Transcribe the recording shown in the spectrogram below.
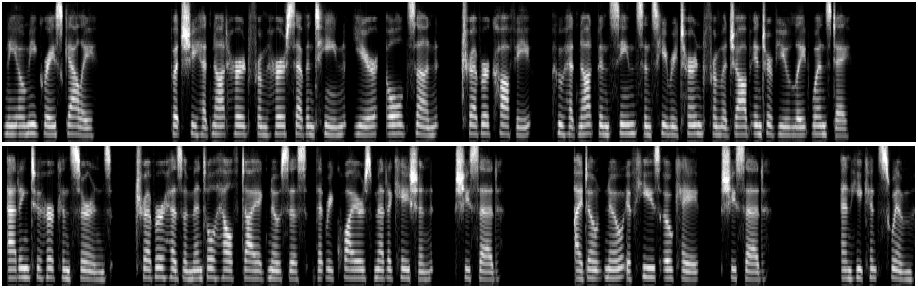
Naomi Grace Galley. But she had not heard from her 17-year-old son, Trevor Coffey, who had not been seen since he returned from a job interview late Wednesday. Adding to her concerns, Trevor has a mental health diagnosis that requires medication, she said. I don't know if he's okay, she said. And he can't swim.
